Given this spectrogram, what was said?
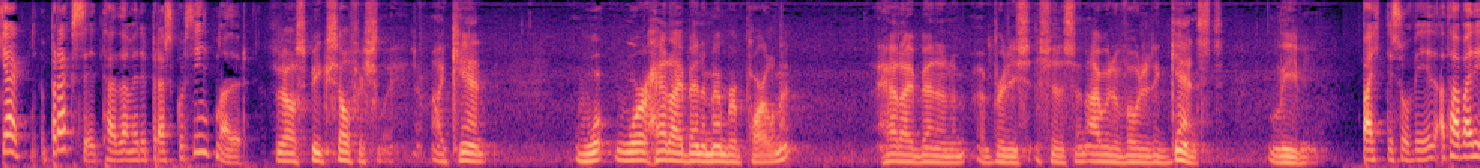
gegn Brexit, hefði hann verið breskur þingmaður. So I'll speak selfishly. I can't, were, had I been a member of parliament, had I been a, a British citizen, I would have voted against leaving. Bætti svo við að það væri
